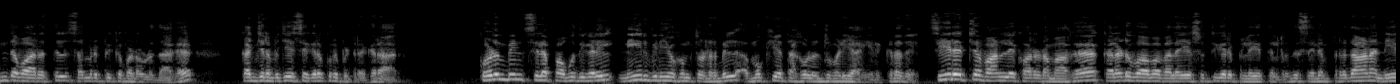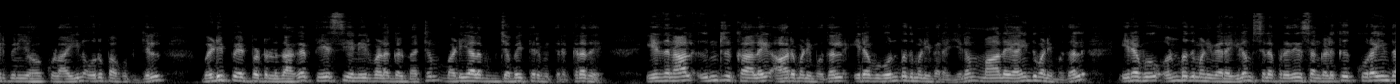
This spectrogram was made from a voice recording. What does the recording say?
இந்த வாரத்தில் சமர்ப்பிக்கப்படவுள்ளதாக கஞ்சன விஜயசேகர குறிப்பிட்டிருக்கிறார். கொழும்பின் சில பகுதிகளில் நீர் விநியோகம் தொடர்பில் முக்கிய தகவல் ஒன்று வெளியாகியிருக்கிறது. சீரற்ற வானிலை காரணமாக கலடுவாவ வலய சுத்திகரிப்பு நிலையத்திலிருந்து செல்லும் பிரதான நீர் விநியோக குழாயின் ஒரு பகுதியில் வெடிப்பு ஏற்பட்டுள்ளதாக தேசிய நீர்வளங்கள் மற்றும் வடியாள ஜபை தெரிவித்திருக்கிறது. இதனால் இன்று காலை ஆறு மணி முதல் இரவு ஒன்பது மணி வரையிலும் மாலை ஐந்து மணி முதல் இரவு ஒன்பது மணி வரையிலும் சில பிரதேசங்களுக்கு குறைந்த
